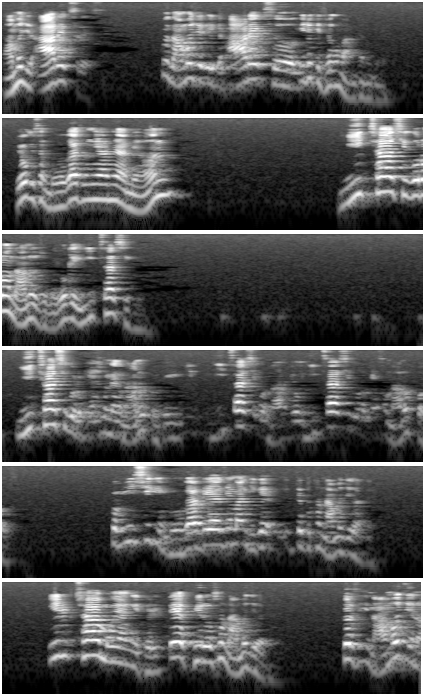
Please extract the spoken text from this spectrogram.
나머지를 RX라 했어. 그 나머지를 이렇게 RX 이렇게 적으면 안 되는 거예요. 여기서 뭐가 중요하냐면 2차식으로 나눠주고 요게 2차식이에요. 2차식으로 계속 내가 나눌 거예요. 2차식으로 나눠, 요 2차식으로 계속 나눌 거예요. 그럼 이 식이 뭐가 돼야지만 이게 이때부터 나머지가 돼. 1차 모양이 될 때 비로소 나머지가 돼. 그래서 이 나머지는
